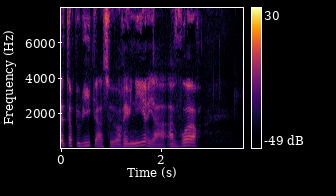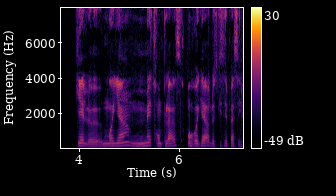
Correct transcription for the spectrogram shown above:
acteurs publics à se réunir et à, à voir quels moyens mettre en place en regard de ce qui s'est passé.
